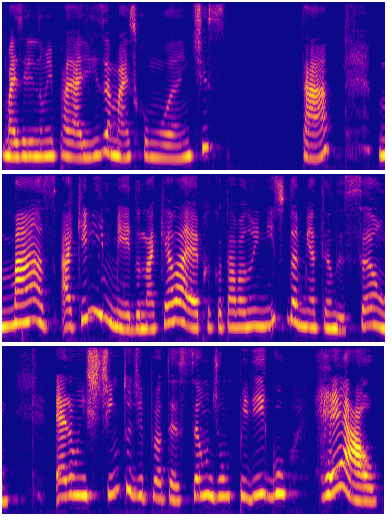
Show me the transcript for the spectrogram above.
mas ele não me paralisa mais como antes tá? Mas aquele medo naquela época que eu estava no início da minha transição era um instinto de proteção de um perigo real.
